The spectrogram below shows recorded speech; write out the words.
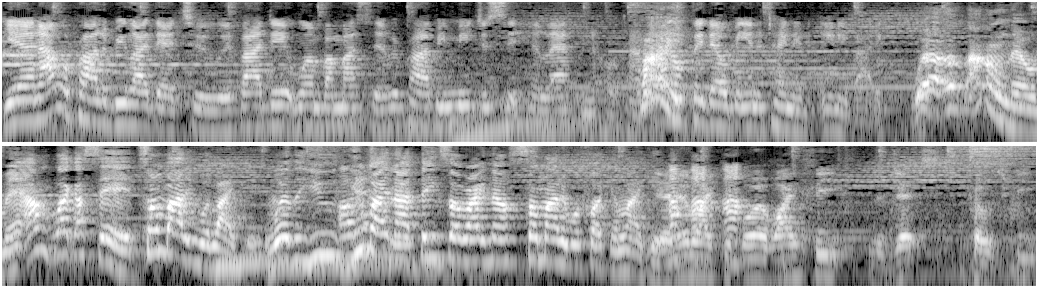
Yeah, and I would probably be like that too. If I did one by myself, it'd probably be me just sitting here laughing the whole time. I don't think that would be entertaining to anybody. Well, I don't know, man. I'm like I said, somebody would like it. Whether you Oh, you might true. not think so right now, somebody would fucking like it. Yeah, they like your boy White Feet, the Jets coach Feet,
